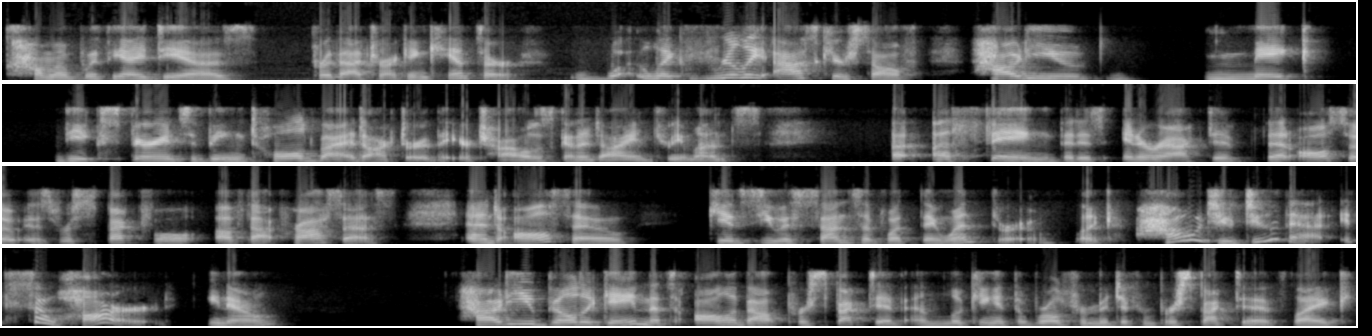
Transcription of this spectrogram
come up with the ideas for That Dragon, Cancer. What, like, really ask yourself how do you make the experience of being told by a doctor that your child is going to die in three months a, a, thing that is interactive, that also is respectful of that process, and also gives you a sense of what they went through. Like, how would you do that? It's so hard, you know? How do you build a game that's all about perspective and looking at the world from a different perspective? Like,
